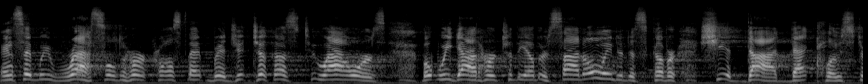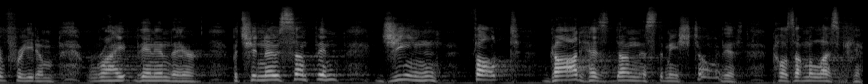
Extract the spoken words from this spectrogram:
and said, We wrestled her across that bridge. It took us two hours, but we got her to the other side only to discover she had died that close close to freedom right then and there. But you know something? Jean thought God has done this to me. She told me this because I'm a lesbian.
